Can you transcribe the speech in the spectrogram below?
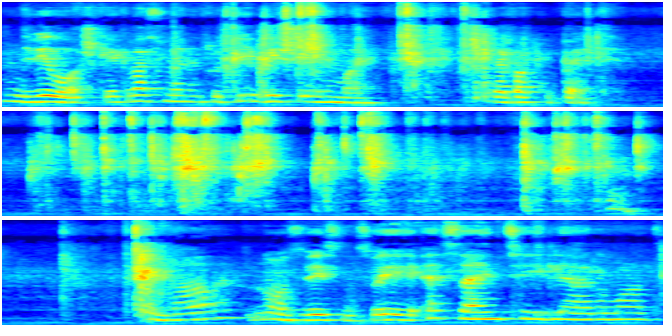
Дві ложки. Якраз у мене тут є, більше немає. Треба купити. Ну, звісно, свої есенції для аромату.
